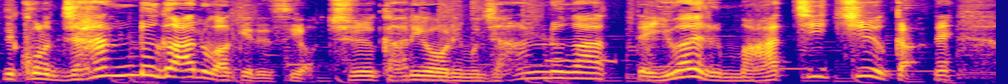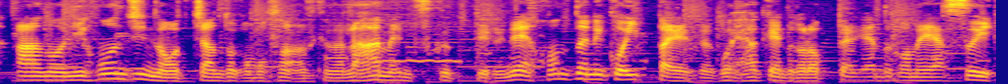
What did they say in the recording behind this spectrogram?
で、このジャンルがあるわけですよ。中華料理もジャンルがあって、いわゆる町中華ね。あの、日本人のおっちゃんとかもそうなんですけど、ラーメン作ってるね、本当にこう一杯500円とか600円とかの安い、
